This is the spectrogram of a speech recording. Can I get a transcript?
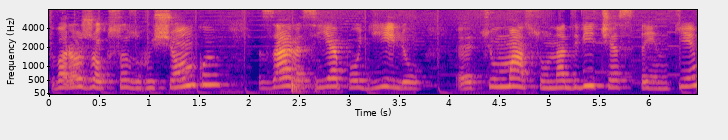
творожок зі згущенкою. Зараз я поділю цю масу на дві частинки.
